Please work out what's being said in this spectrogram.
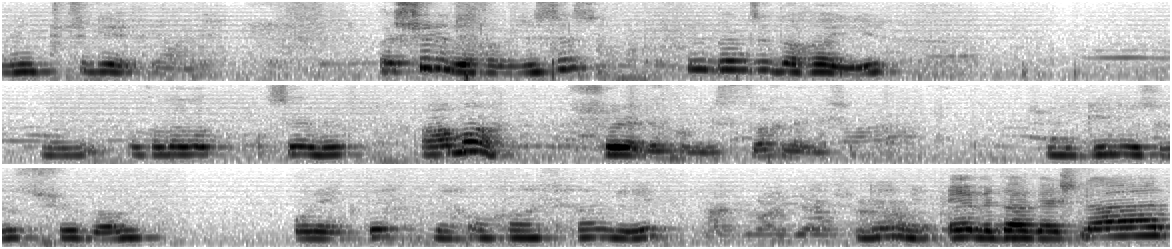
Onun küçük ev yani. Yani şöyle de yapabilirsiniz. Bu bence daha iyi. Ben o kadar da sevmiyorum. Ama şöyle de yapabilirsiniz. Bakın arkadaşlar. Şöyle geliyorsunuz şuradan o renkte ve o hangi? Değil mi? Evet arkadaşlar.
